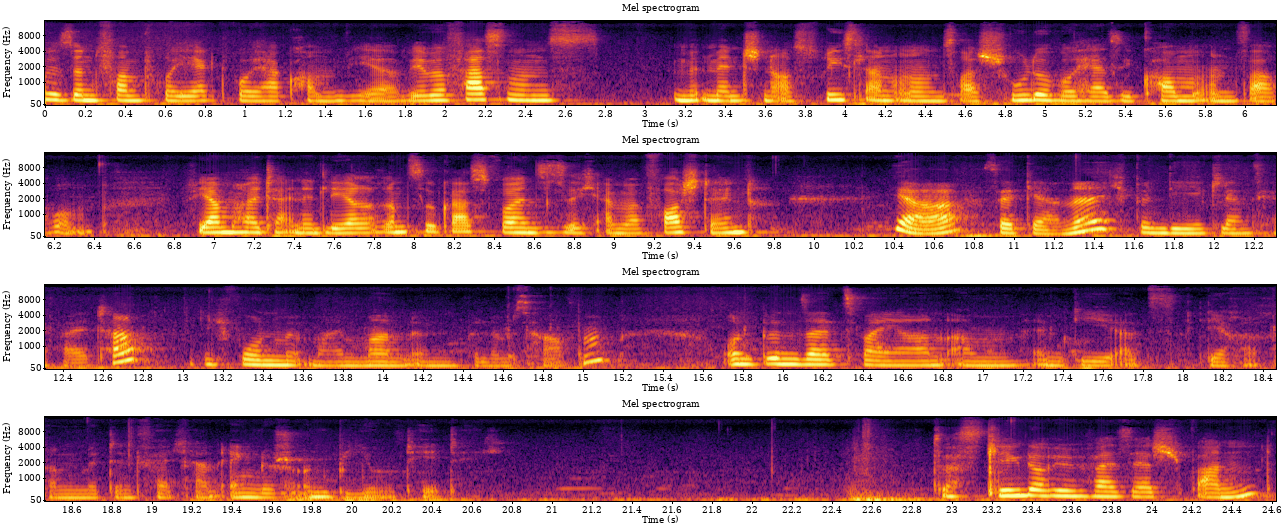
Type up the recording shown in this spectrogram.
Wir sind vom Projekt Woher kommen wir? Wir befassen uns mit Menschen aus Friesland und unserer Schule, woher sie kommen und warum. Wir haben heute eine Lehrerin zu Gast. Wollen Sie sich einmal vorstellen? Ja, sehr gerne. Ich bin die Glenzia Reiter. Ich wohne mit meinem Mann in Wilhelmshaven und bin seit zwei Jahren am MG als Lehrerin mit den Fächern Englisch und Bio tätig. Das klingt auf jeden Fall sehr spannend.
